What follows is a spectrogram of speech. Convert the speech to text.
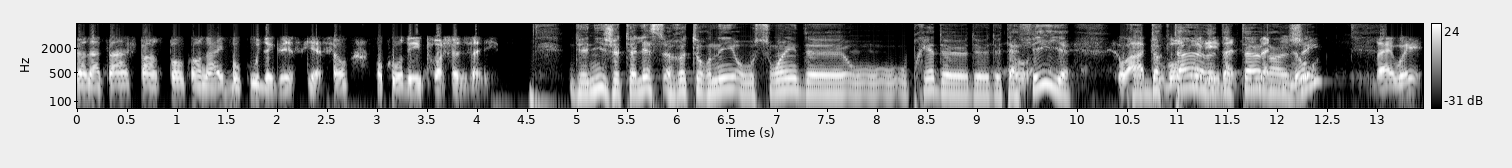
Jonathan, je pense pas qu'on ait beaucoup de glaciation au cours des prochaines années. Denis, je te laisse retourner aux soins de, auprès de, de, ta fille, docteur, docteur Ranger. Ben oui,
